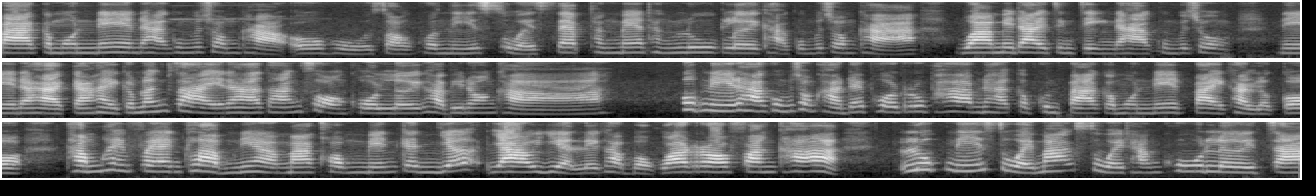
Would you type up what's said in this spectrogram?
ปากมลเนตรนะคะ คุณผู้ชมค่ะ โอ้โหสองคนนี้สวยแซ่บทั้งแม่ทั้งลูกเลยค่ะ คุณผู้ชมค่ะ ว่าไม่ได้จริง ๆนะคะ คุณผู้ชมนี่นะคะการให้กำลังใจนะคะ ทั้งสองคนเลยค่ะพี่น้องค่ะ รูปนี้นะคะคุณผู้ชมค่ะได้โพสต์รูปภาพนะคะ กับคุณปากมลเนตรไปค่ะ แล้วก็ทำให้แฟนคลับเนี่ยมาคอมเมนต์กันเยอะยาวเหยียดเลยค่ะ บอกว่ารอฟังค่ะ ลุคนี้สวยมากสวยทั้งคู่เลยจ้า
